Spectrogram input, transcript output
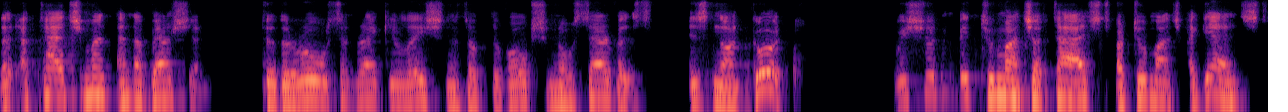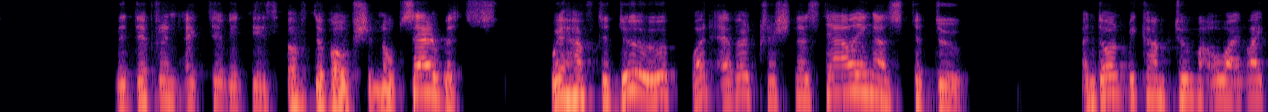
That attachment and aversion to the rules and regulations of devotional service is not good. We shouldn't be too much attached or too much against the different activities of devotional service. We have to do whatever Krishna is telling us to do. And don't become too much, oh, I like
